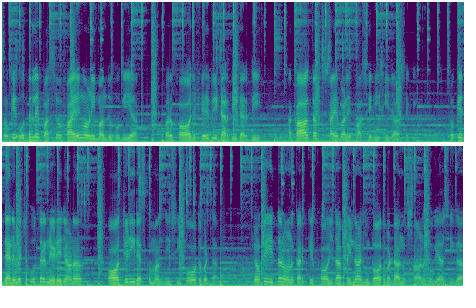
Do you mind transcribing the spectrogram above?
ਕਿਉਂਕਿ ਉਧਰਲੇ ਪਾਸਿਓਂ ਫਾਇਰਿੰਗ ਆਉਣੀ ਬੰਦ ਹੋ ਗਈ ਆ, ਪਰ ਫੌਜ ਫਿਰ ਵੀ ਡਰਦੀ ਡਰਦੀ ਅਕਾਲ ਤਖਤ ਸਾਹਿਬ ਵਾਲੇ ਪਾਸੇ ਨਹੀਂ ਸੀ ਜਾ ਸਕੀ, ਕਿਉਂਕਿ ਦਿਨ ਵਿੱਚ ਉਧਰ ਨੇੜੇ ਜਾਣਾ ਫੌਜ ਜਿਹੜੀ ਰਿਸਕ ਮੰਨਦੀ ਸੀ ਬਹੁਤ ਵੱਡਾ, ਕਿਉਂਕਿ ਇੱਧਰ ਆਉਣ ਕਰਕੇ ਫੌਜ ਦਾ ਪਹਿਲਾਂ ਹੀ ਬਹੁਤ ਵੱਡਾ ਨੁਕਸਾਨ ਹੋ ਗਿਆ ਸੀਗਾ।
